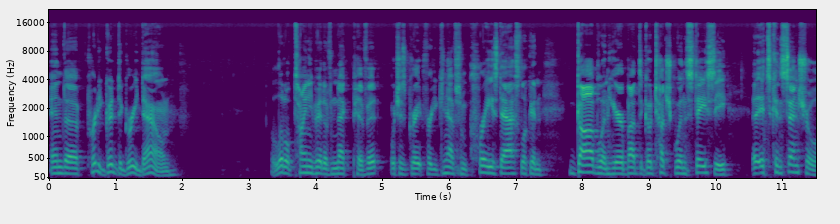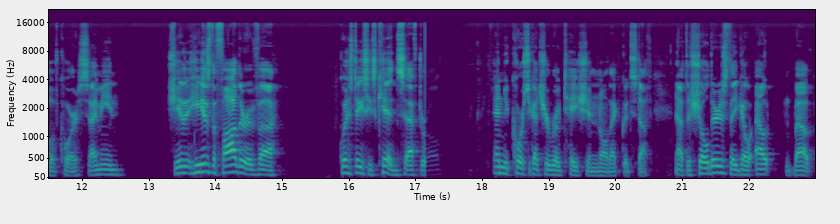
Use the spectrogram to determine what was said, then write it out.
and a pretty good degree down a little tiny bit of neck pivot, which is great for you can have some crazed ass looking goblin here about to go touch Gwen Stacy. It's consensual, of course. I mean, she he is the father of uh, Gwen Stacy's kids, after all. And of course, you got your rotation and all that good stuff. Now, at the shoulders, they go out about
